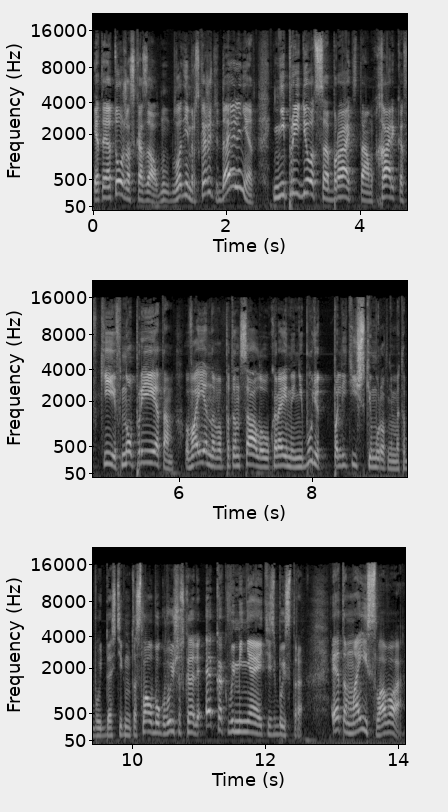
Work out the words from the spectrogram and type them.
это я тоже сказал, ну, Владимир, скажите, да или нет, не придется брать там Харьков, Киев, но при этом военного потенциала Украины не будет, политическим уровнем это будет достигнуто. Слава богу, вы еще сказали, э, как вы меняетесь быстро. Это мои слова.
